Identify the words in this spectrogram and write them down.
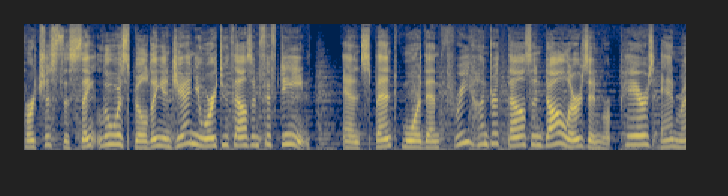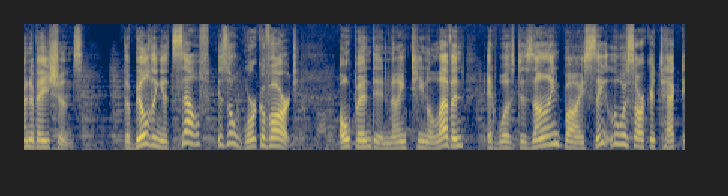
purchased the St. Louis building in January 2015 and spent more than $300,000 in repairs and renovations. The building itself is a work of art. Opened in 1911, It was designed by St. Louis architect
